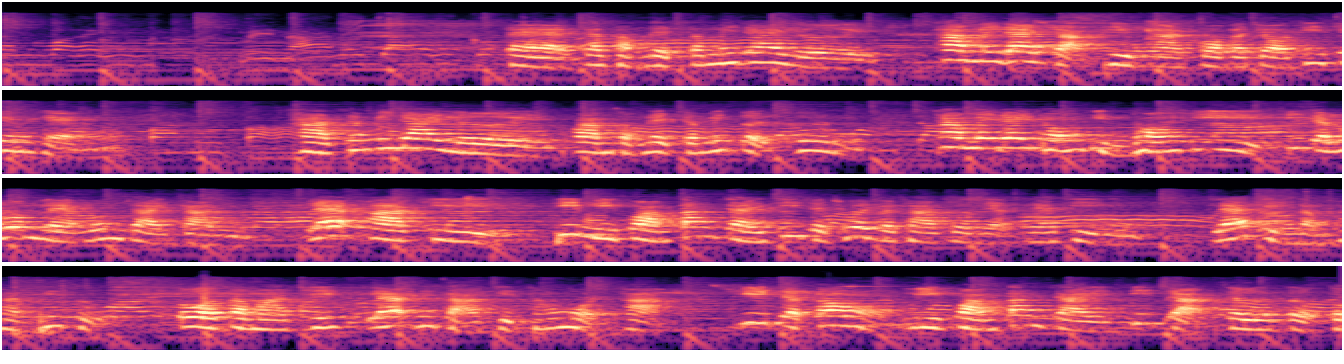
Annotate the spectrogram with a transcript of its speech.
นั้นไว้ ไม่นานในใจก็แต่จะสำเร็จก็ไม่ได้เลย ถ้าไม่ได้จากทีมงานกบจที่เข้มแข็งขาดจะไม่ได้เลย ความสำเร็จจะไม่เกิดขึ้น ถ้าไม่ได้ท้องถิ่นท้องที่ที่จะร่วมแรงร่วมใจกัน และภาคีที่มีความตั้งใจที่จะช่วยประชาชนอย่างแท้จริง และสิ่งสำคัญที่สุด ตัวสมาชิกและวิสาหกิจทั้งหมดค่ะ ที่จะต้องมีความตั้งใจที่จะเจริญเติบโต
